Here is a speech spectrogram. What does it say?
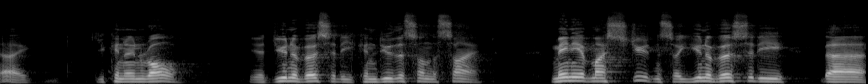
You can enroll. At university, you can do this on the side. Many of my students are university uh, uh,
